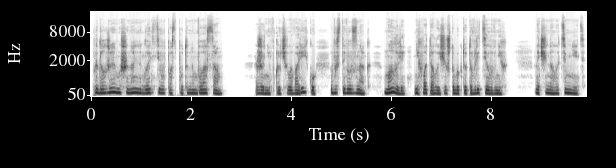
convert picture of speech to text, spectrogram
продолжая машинально гладить его по спутанным волосам. Женя включила аварийку, выставил знак. Мало ли, не хватало еще, чтобы кто-то влетел в них. Начинало темнеть.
